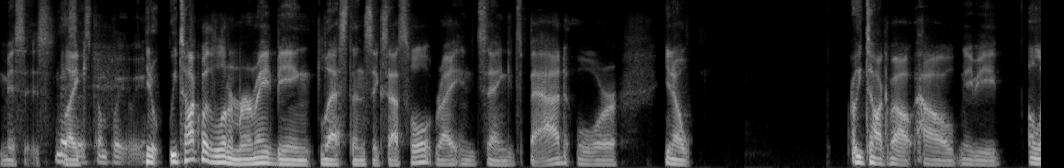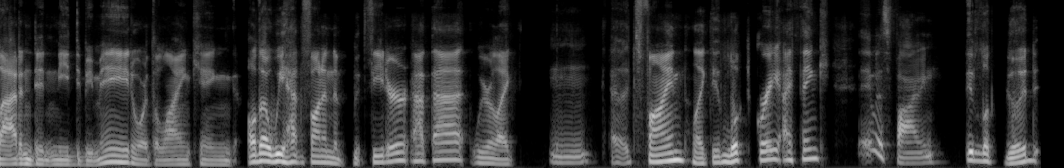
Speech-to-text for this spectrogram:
misses. Misses Like completely. you know, we talk about the Little Mermaid being less than successful, right? And saying it's bad, or you know, we talk about how maybe Aladdin didn't need to be made, or The Lion King. Although we had fun in the theater at that, we were like, Mhm. "Uh, it's fine. Like it looked great. I think It was fine. it looked good,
